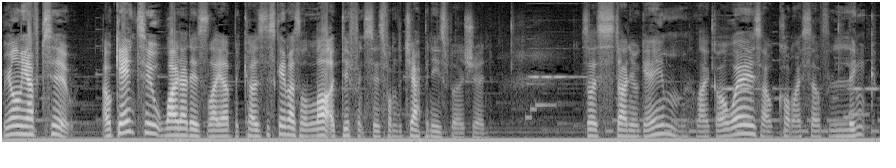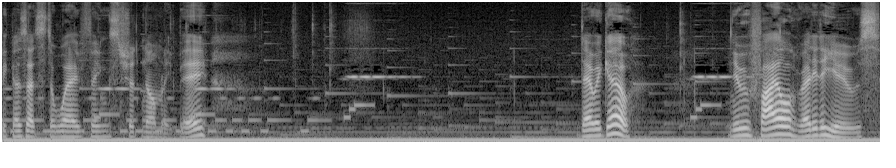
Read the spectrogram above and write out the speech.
We only have two. I'll get into why that is later, because this game has a lot of differences from the Japanese version. So let's start a new game. Like always, I'll call myself Link because that's the way things should normally be. There we go. New file ready to use.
